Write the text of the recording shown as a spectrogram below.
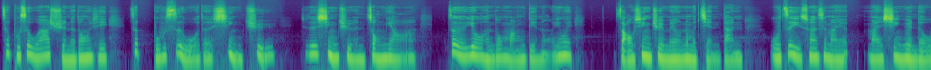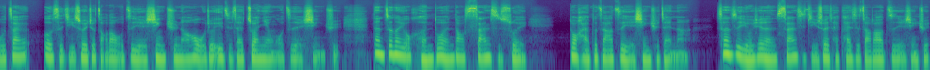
这不是我要选的东西，这不是我的兴趣。就是兴趣很重要啊，这个又有很多盲点哦。因为找兴趣没有那么简单。我自己算是蛮蛮幸运的，我在二十几岁就找到我自己的兴趣，然后我就一直在钻研我自己的兴趣。但真的有很多人到三十岁都还不知道自己的兴趣在哪。甚至有些人三十几岁才开始找到自己的兴趣，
